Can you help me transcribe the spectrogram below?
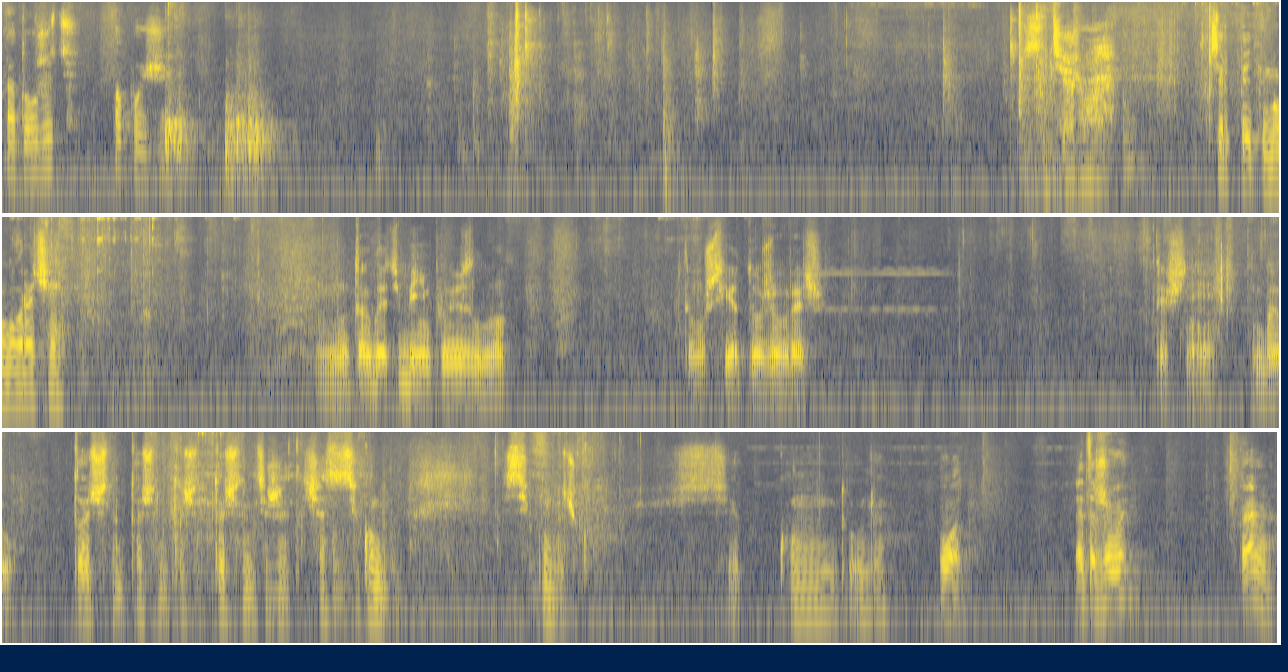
продолжить попозже. Стерва. Терпеть не могу врачей. Ну, тогда тебе не повезло. Потому что я тоже врач. Точнее, был. Точно, точно, точно, точно держи. Сейчас, секунду. Секундочку. Секундулю. Вот. Это же вы? Правильно?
